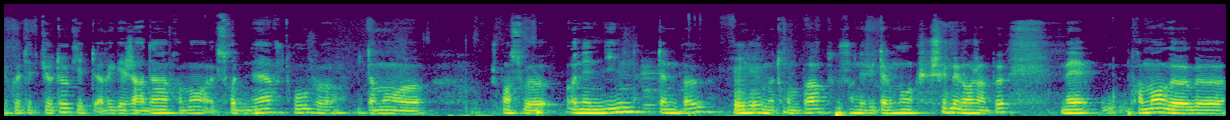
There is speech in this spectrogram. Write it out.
du côté de Kyoto qui est avec des jardins vraiment extraordinaires, je trouve. euh, notamment, je pense, le Onenin Temple, Mhm. je ne me trompe pas, parce que j'en ai vu tellement que je mélange un peu. Mais vraiment, le- le-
